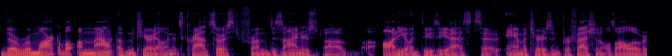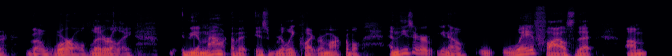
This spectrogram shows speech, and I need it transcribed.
the remarkable amount of material and it's crowdsourced from designers uh, audio enthusiasts uh, amateurs and professionals all over the world literally the amount of it is really quite remarkable. And these are you know wave files that um,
